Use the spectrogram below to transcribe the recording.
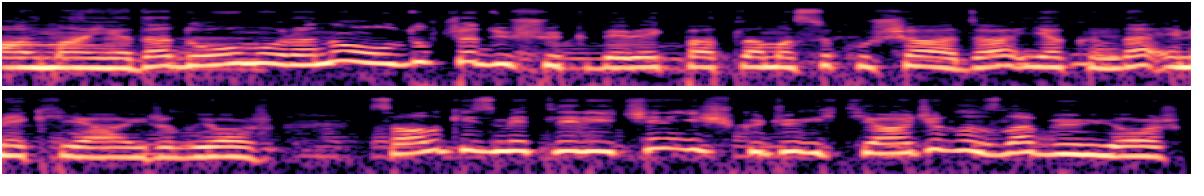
Almanya'da doğum oranı oldukça düşük. Bebek patlaması kuşağı da yakında emekliye ayrılıyor. Sağlık hizmetleri için iş gücü ihtiyacı hızla büyüyor.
